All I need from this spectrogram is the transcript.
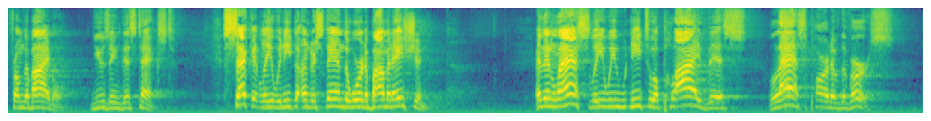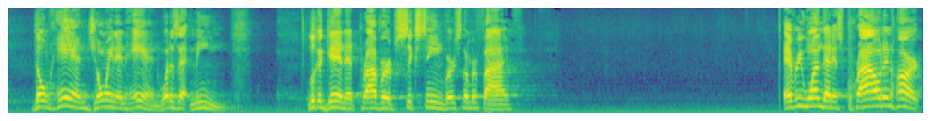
from the Bible using this text. Secondly, we need to understand the word abomination. And then lastly, we need to apply this last part of the verse. Though hand join in hand. What does that mean? Look again at Proverbs 16, verse number 5. Everyone that is proud in heart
